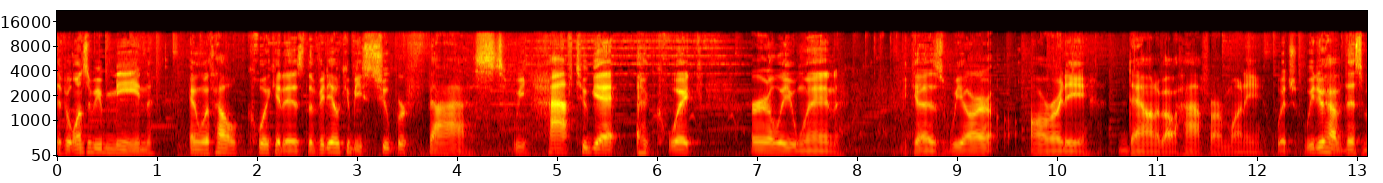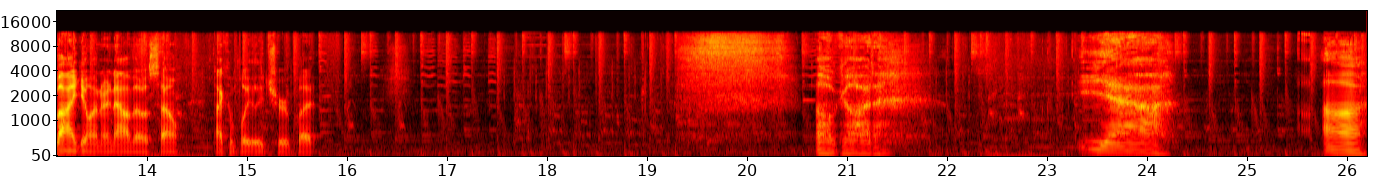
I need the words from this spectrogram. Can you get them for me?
if it wants to be mean, and with how quick it is, the video could be super fast. We have to get a quick early win because we are already down about half our money, which we do have this buy going right now though, so not completely true, but Oh god. Yeah. Uh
